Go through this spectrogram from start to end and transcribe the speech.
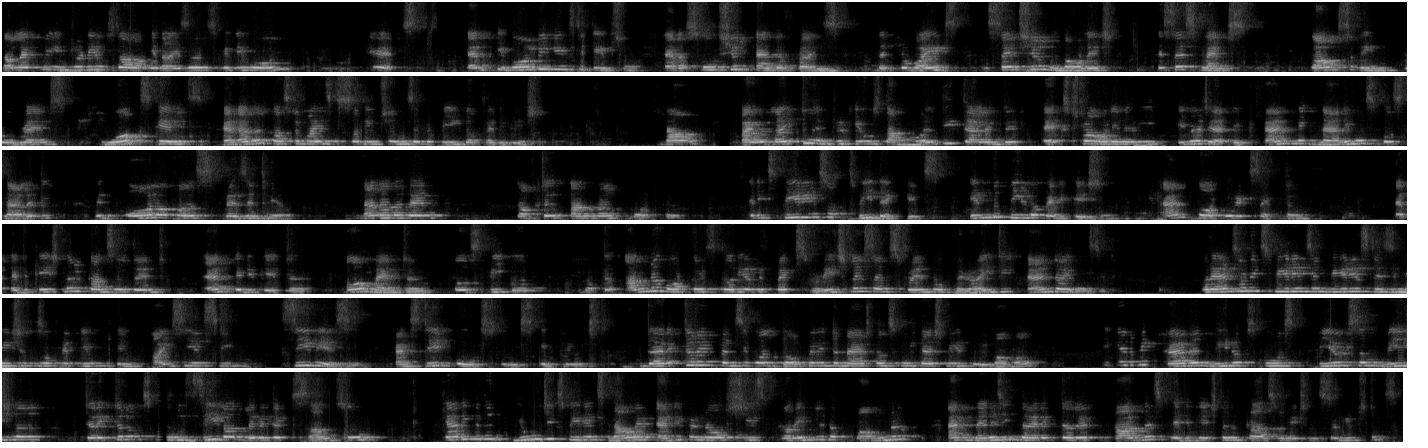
Now let me introduce the organizers with you all. It's an evolving institution and a social enterprise that provides essential knowledge, assessments, counseling programs, work skills, and other customized solutions in the field of education. Now, I would like to introduce the multi-talented, extraordinary, energetic, and magnanimous personality with all of us present here. None other than Dr. Aruna Wadkar. An experience of three decades in the field of education and corporate sector, an educational consultant, an educator, a mentor, a speaker, Dr. Aruna Wadkar's career reflects richness and strength of variety and diversity. Her hands-on experience in various designations of repute in ICSE, CBSE, and state board schools includes Director and Principal Dolphin International School Kashmir, Pulwama, Academic Head and Lead of Schools, Pearson Regional Director of school Zealand Limited, South Zone, Carrying with a huge experience now in entrepreneur, she is currently the founder and managing director at Harvest Educational Transformation Solutions,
